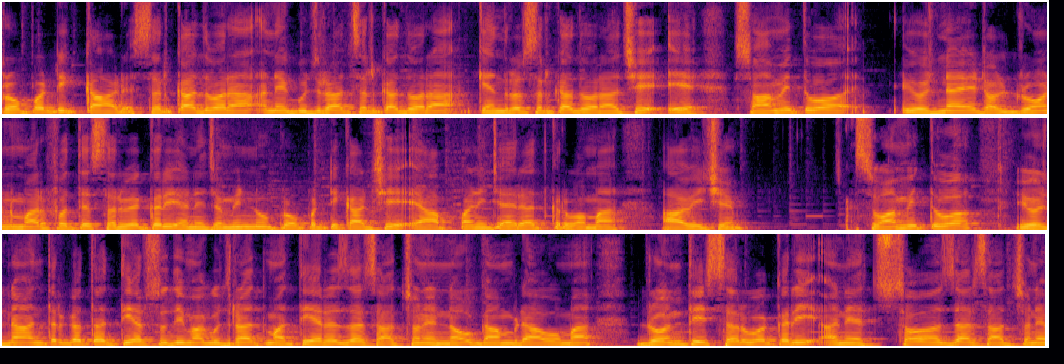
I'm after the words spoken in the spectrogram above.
પ્રોપર્ટી કાર્ડ સરકાર દ્વારા અને ગુજરાત સરકાર દ્વારા, કેન્દ્ર સરકાર દ્વારા છે એ સ્વામિત્વ યોજના હેઠળ ડ્રોન મારફતે સર્વે કરી અને જમીનનું પ્રોપર્ટી કાર્ડ છે એ આપવાની જાહેરાત કરવામાં આવી છે. સ્વામિત્વ યોજના અંતર્ગત અત્યાર સુધીમાં ગુજરાતમાં તેર હજાર સાતસો ને નવ ગામડાઓમાં ડ્રોનથી સર્વ કરી અને છ હજાર સાતસો ને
